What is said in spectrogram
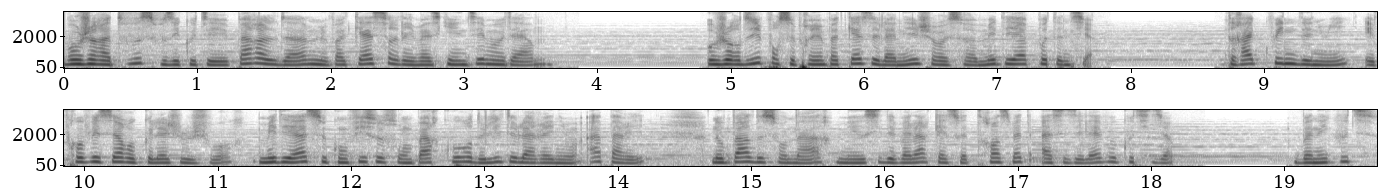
Bonjour à tous, vous écoutez Parole d'homme, le podcast sur les masculinités modernes. Aujourd'hui, pour ce premier podcast de l'année, je reçois Medea Potentia. Drag queen de nuit et professeur au collège le jour, Medea se confie sur son parcours de l'île de la Réunion à Paris, nous parle de son art, mais aussi des valeurs qu'elle souhaite transmettre à ses élèves au quotidien. Bonne écoute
